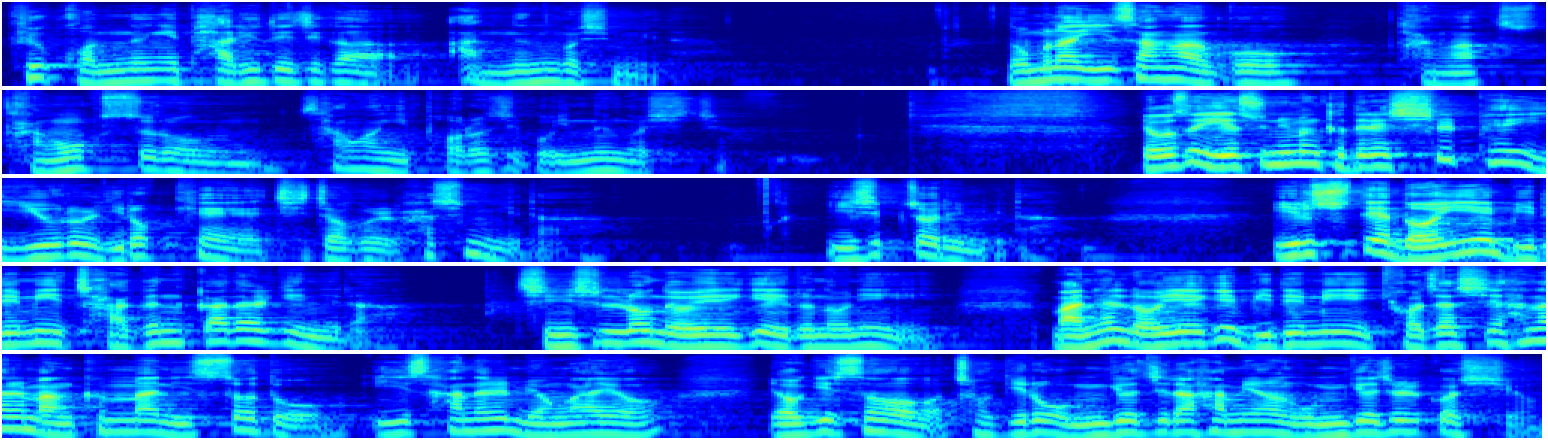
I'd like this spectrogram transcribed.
그 권능이 발휘되지가 않는 것입니다. 너무나 이상하고 당혹스러운 상황이 벌어지고 있는 것이죠. 여기서 예수님은 그들의 실패의 이유를 이렇게 지적을 하십니다. 20절입니다. 이르시되 너희의 믿음이 작은 까닭이니라 진실로 너희에게 이르노니 만일 너희에게 믿음이 겨자씨 하늘만큼만 있어도 이 산을 명하여 여기서 저기로 옮겨지라 하면 옮겨질 것이요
